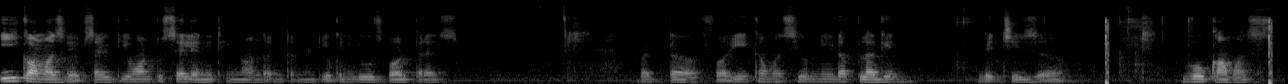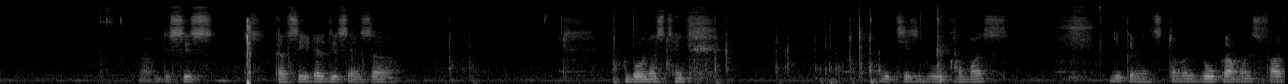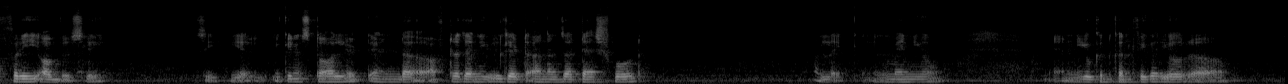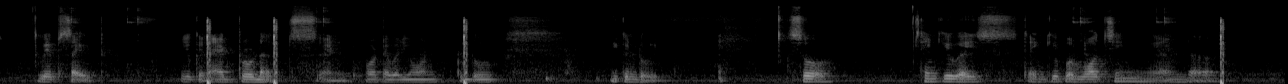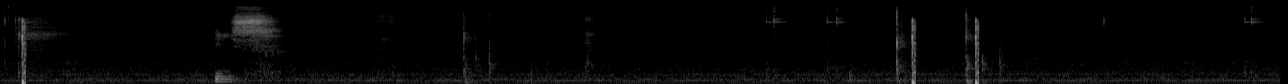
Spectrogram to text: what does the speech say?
e-commerce website you want to sell anything on the internet you can use wordpress. But uh, for e-commerce you need a plugin which is uh, woocommerce. Uh, this is consider this as a bonus thing which is woocommerce. You can install woocommerce for free obviously see here you can install it and uh, after then you will get another dashboard like in menu and you can configure your uh, website. You can add products and whatever you want to do you can do it. So thank you guys. Thank you for watching and uh, peace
